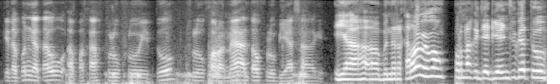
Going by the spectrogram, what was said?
kita pun nggak tahu apakah flu flu itu flu corona atau flu biasa gitu. Iya eh, bener. Karena memang pernah kejadian juga tuh.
